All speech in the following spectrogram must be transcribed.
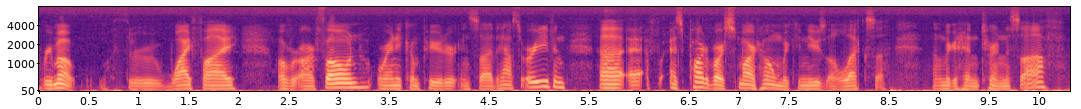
remote through Wi-Fi over our phone or any computer inside the house or even uh, as part of our smart home we can use Alexa. Now, let me go ahead and turn this off.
